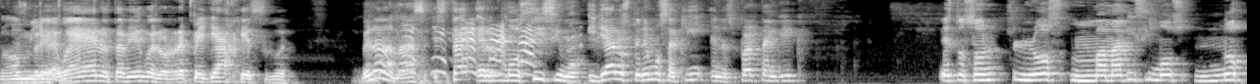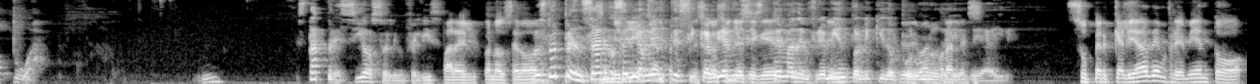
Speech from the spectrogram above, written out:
Hombre, bueno, está bien, güey, los repellajes, güey. Ve nada más, está hermosísimo. Y ya los tenemos aquí en Spartan Geek. Estos son los mamadísimos Noctua. Está precioso el infeliz. Para el conocedor. Lo estoy pensando seriamente si cambiar mi sistema de enfriamiento líquido por uno de, de aire. Super calidad de enfriamiento.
